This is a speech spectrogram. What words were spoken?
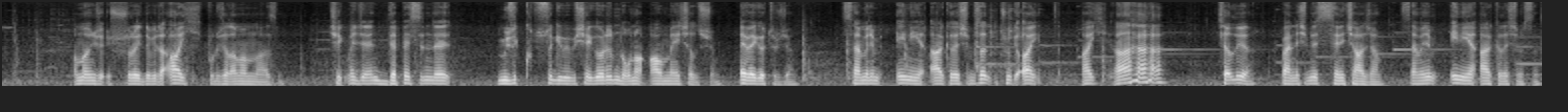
Ama önce şurayı da bir ay kurcalamam lazım. Çekmecenin depesinde müzik kutusu gibi bir şey gördüm de onu almaya çalışıyorum. Eve götüreceğim. Sen benim en iyi arkadaşımsın çünkü ay ay aha, çalıyor. Ben de şimdi seni çalacağım. Sen benim en iyi arkadaşımsın.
